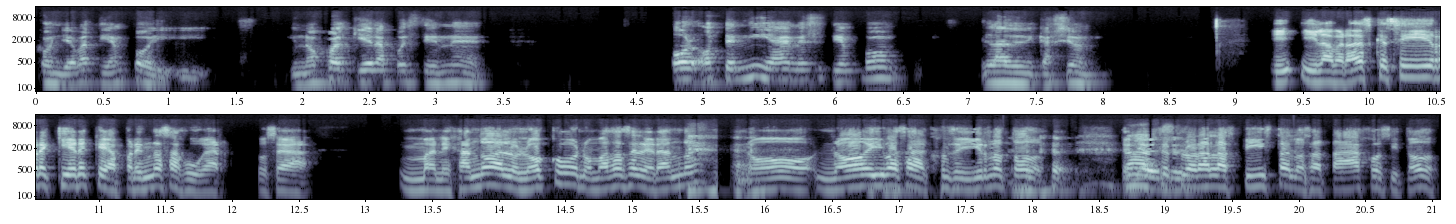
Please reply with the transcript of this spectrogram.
conlleva tiempo y, y no cualquiera pues tiene o, o, tenía en ese tiempo la dedicación. Y, y, la verdad es que sí requiere que aprendas a jugar. O sea, manejando a lo loco, nomás acelerando, no, no ibas a conseguirlo todo. Tenías que explorar las pistas, los atajos y todo.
